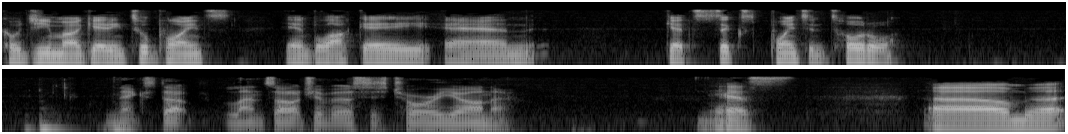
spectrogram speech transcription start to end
Kojima getting two points in Block A and gets six points in total. Next up, Lance Archer versus Toru Yano. Yes. Um, uh,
